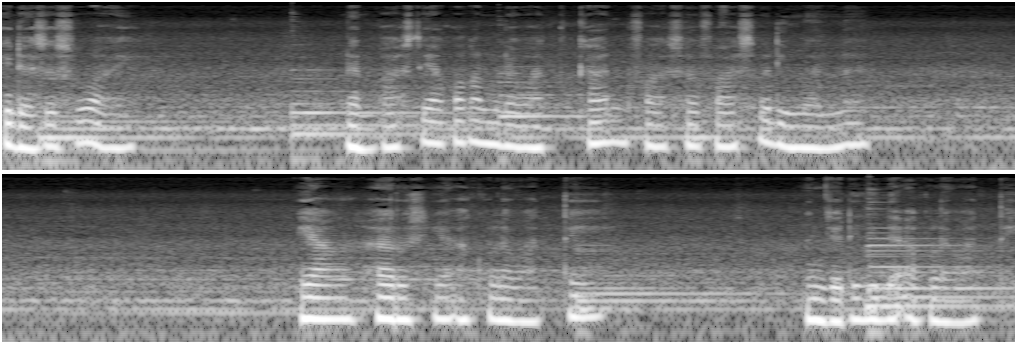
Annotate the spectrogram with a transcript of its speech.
tidak sesuai dan pasti aku akan melewatkan fase-fase di mana yang harusnya aku lewati menjadi tidak aku lewati.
